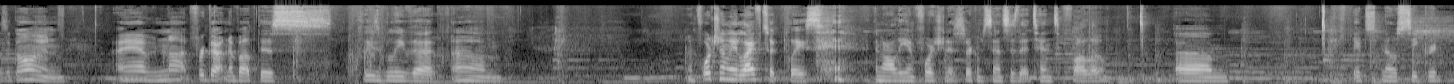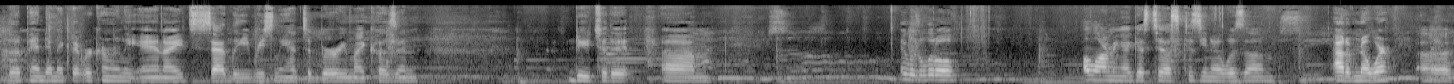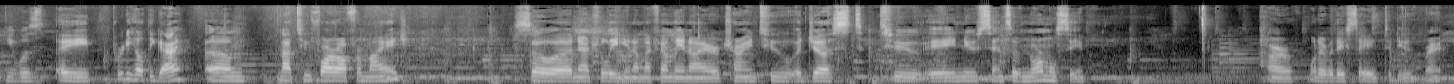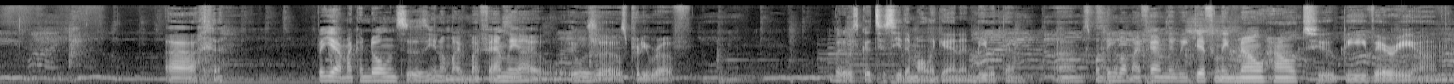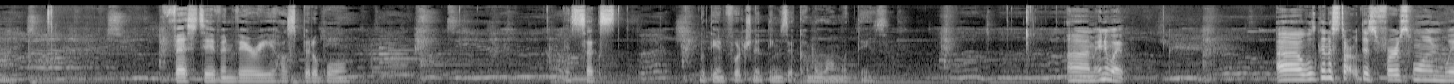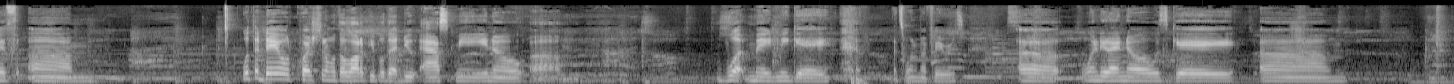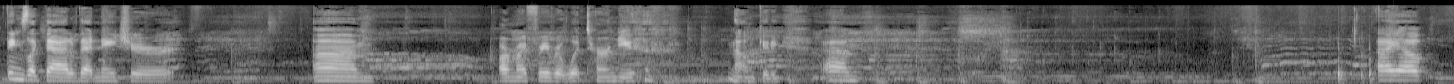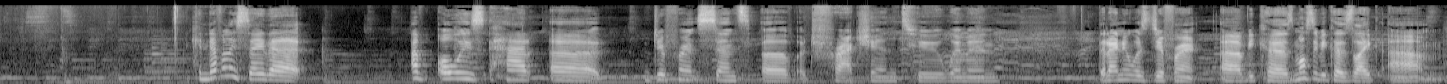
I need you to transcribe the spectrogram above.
How's it going? I have not forgotten about this. Please believe that. Um, unfortunately, life took place and all the unfortunate circumstances that tend to follow. Um, it's no secret the pandemic that we're currently in. I sadly recently had to bury my cousin due to the. Um, it was a little alarming, I guess, to us because you know it was um, out of nowhere. Uh, he was a pretty healthy guy, um, not too far off from my age. So uh, naturally, you know, my family and I are trying to adjust to a new sense of normalcy, or whatever they say to do, right? Uh, but yeah, my condolences. You know, my, my family. I, it was uh, it was pretty rough, but it was good to see them all again and be with them. Um, it's one thing about my family. We definitely know how to be very. Um, festive and very hospitable. It sucks with the unfortunate things that come along with these. Um, anyway, I was gonna start with this first one with um, with a day old question with a lot of people that do ask me, you know, um, what made me gay? That's one of my favorites. Uh, when did I know I was gay? Um, things like that of that nature um, are my favorite. What turned you? no, I'm kidding. Um, I uh, can definitely say that I've always had a different sense of attraction to women that I knew was different uh, because mostly because like um,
